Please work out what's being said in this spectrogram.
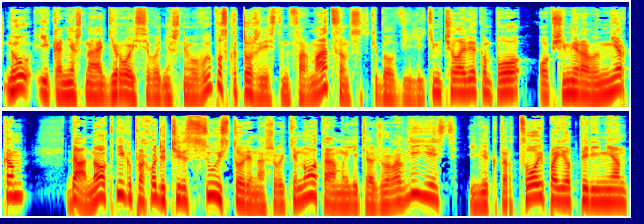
Ну и, конечно, о герое сегодняшнего выпуска тоже есть информация. Он все-таки был великим человеком по общемировым меркам. Да, но книга проходит через всю историю нашего кино. Там и «Летят журавли» есть, и Виктор Цой поет «Перемен»,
